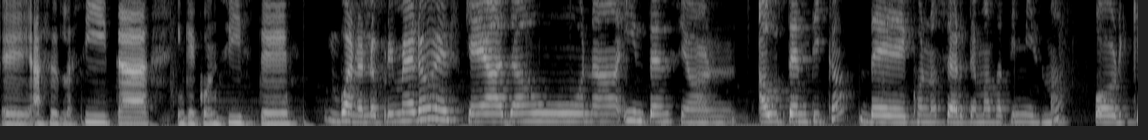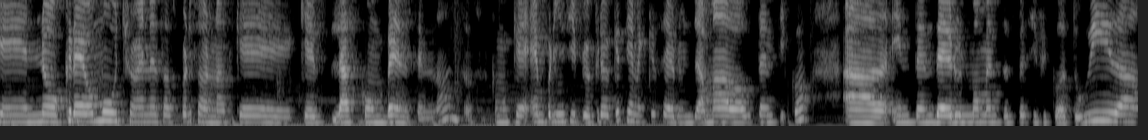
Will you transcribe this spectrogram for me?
eh, haces la cita? ¿En qué consiste? Bueno, lo primero es que haya una intención auténtica de conocerte más a ti misma, porque no creo mucho en esas personas que, que, las convencen, ¿no? Entonces, como que en principio creo que tiene que ser un llamado auténtico a entender un momento específico de tu vida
